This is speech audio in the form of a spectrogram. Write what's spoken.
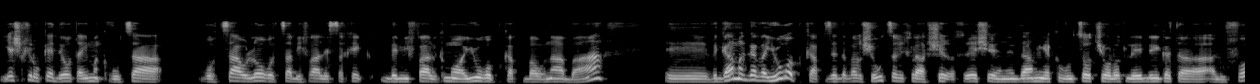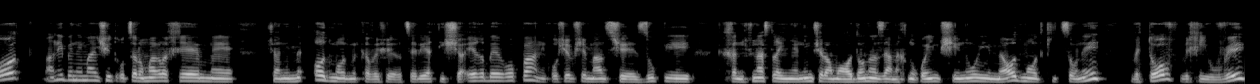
יש חילוקי דעות האם הקבוצה רוצה או לא רוצה בכלל לשחק במפעל כמו היורופ קאפ בעונה הבאה, וגם אגב היורופ קאפ זה דבר שהוא צריך לאשר אחרי שנדע מי הקבוצות שעולות לליגת האלופות. אני בנימה אישית רוצה לומר לכם שאני מאוד מאוד מקווה שהרצליה תישאר באירופה, אני חושב שמאז שזופי ככה נכנס לעניינים של המועדון הזה אנחנו רואים שינוי מאוד מאוד קיצוני וטוב וחיובי,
